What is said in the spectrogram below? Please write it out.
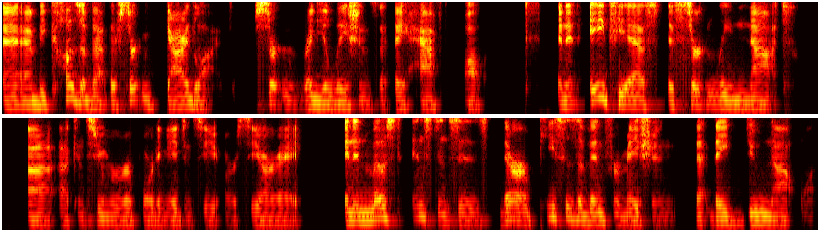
and, and because of that, there's certain guidelines, certain regulations that they have to follow. And an ATS is certainly not uh, a consumer reporting agency or CRA. And in most instances, there are pieces of information that they do not want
